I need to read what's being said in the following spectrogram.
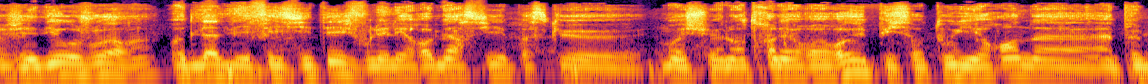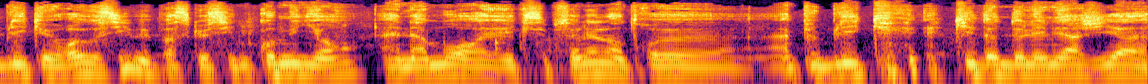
j'ai dit aux joueurs, hein, au-delà de les féliciter, je voulais les remercier parce que moi, je suis un entraîneur heureux et puis surtout, ils rendent un, public heureux aussi, mais parce que c'est une communion, un amour exceptionnel entre euh, un public qui donne de l'énergie à,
